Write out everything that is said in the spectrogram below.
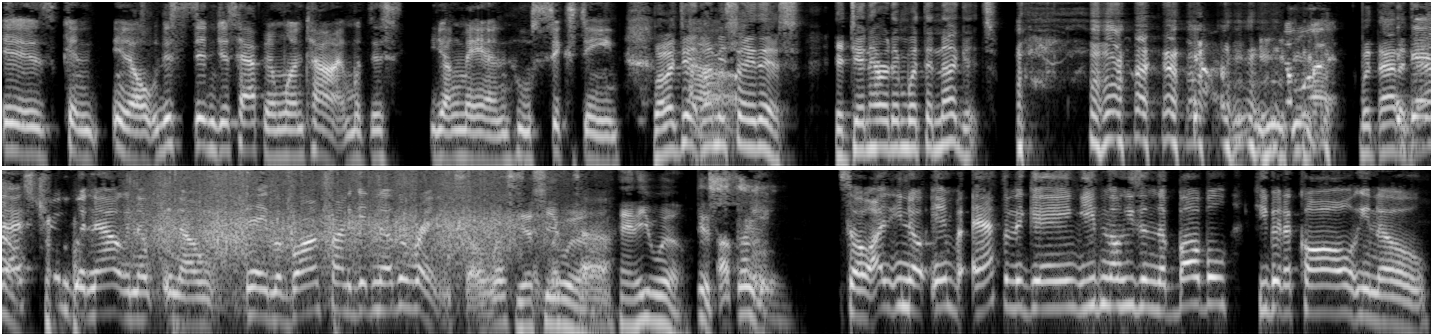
is can, you know, this didn't just happen one time with this young man who's 16. Well, I did. Let me Uh, say this. It didn't hurt him with the Nuggets. You know what? Without a That- doubt. that's true, but now you know, you know, hey, LeBron's trying to get another ring, so let's. Yes, he let's, will. uh, and he will. His Okay. son. So I, you know, in, after the game, even though he's in the bubble, he better call, you know,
